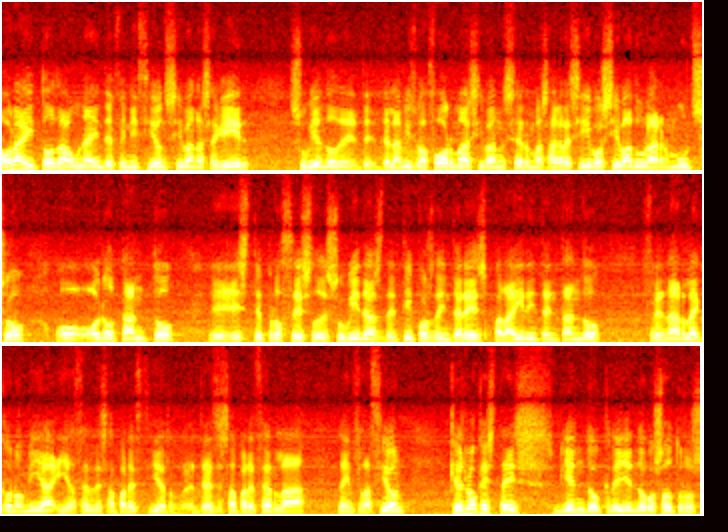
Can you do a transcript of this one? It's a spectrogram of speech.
ahora hay toda una indefinición si van a seguir subiendo de, la misma forma, si van a ser más agresivos, si va a durar mucho o, o no tanto eh, este proceso de subidas de tipos de interés para ir intentando frenar la economía y hacer desaparecer, desaparecer la, la inflación. ¿Qué es lo que estáis viendo, creyendo vosotros?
